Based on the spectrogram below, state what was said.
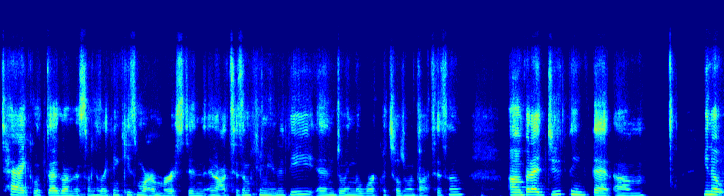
Tag with doug on this one because i think he's more immersed in an autism community and doing the work with children with autism. Um, but i do think that um, you know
